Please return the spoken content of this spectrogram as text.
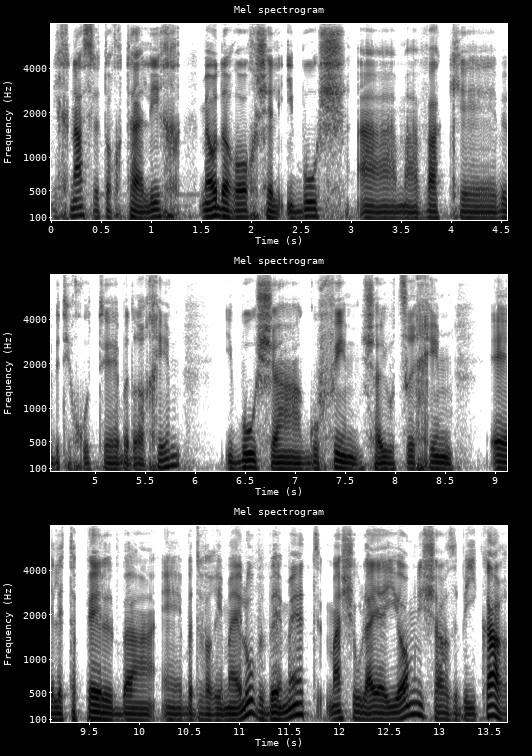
נכנס לתוך תהליך מאוד ארוך של ייבוש המאבק uh, בבטיחות uh, בדרכים. ייבוש הגופים שהיו צריכים אה, לטפל ב, אה, בדברים האלו, ובאמת, מה שאולי היום נשאר זה בעיקר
